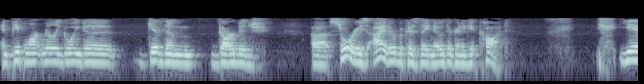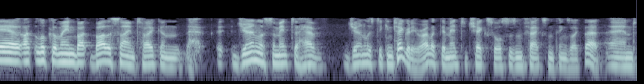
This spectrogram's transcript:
and people aren't really going to give them garbage uh, stories either because they know they're going to get caught. Yeah, look, I mean, but by the same token, journalists are meant to have journalistic integrity, right? Like they're meant to check sources and facts and things like that. And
